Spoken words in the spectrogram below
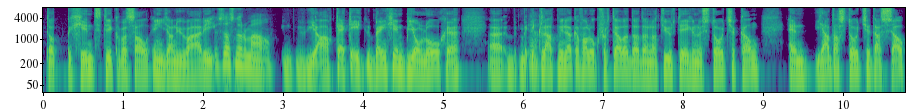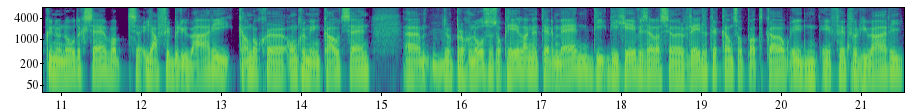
dat begint dikwijls al in januari. Dus dat is normaal? Ja, kijk, ik ben geen bioloog. Hè. Uh, Ik laat me in elk geval ook vertellen dat de natuur tegen een stootje kan. En ja, dat stootje dat zou kunnen nodig zijn, want ja, februari kan nog uh, ongemeen koud zijn. Mm -hmm. De prognoses op heel lange termijn, die, die geven zelfs een redelijke kans op wat kou in, in februari.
